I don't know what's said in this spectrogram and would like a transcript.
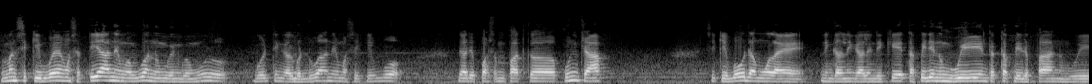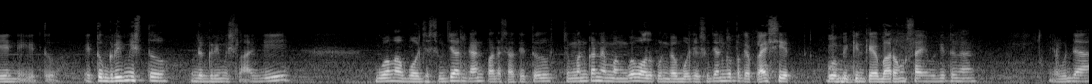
Cuman si Kibo yang setia nih sama gue nungguin gue mulu. Gue tinggal berdua nih sama si Kibo. Dari pos 4 ke puncak si Kibo udah mulai ninggal-ninggalin dikit tapi dia nungguin tetap di depan nungguin kayak gitu. Itu gerimis tuh udah gerimis lagi gue nggak bawa jas hujan kan pada saat itu. Cuman kan emang gue walaupun nggak bawa jas hujan gue pakai flysheet gue bikin kayak barongsai begitu kan. Ya udah.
